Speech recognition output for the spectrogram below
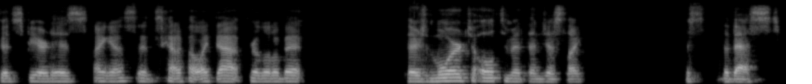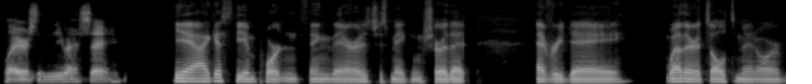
good spirit is, I guess. It's kind of felt like that for a little bit. There's more to ultimate than just like just the best players in the USA. Yeah, I guess the important thing there is just making sure that every day, whether it's ultimate or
